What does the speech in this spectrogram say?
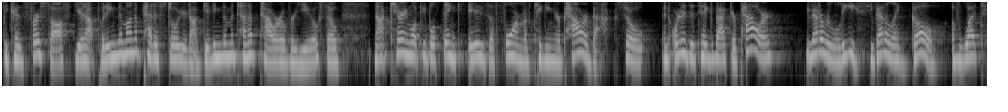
because, first off, you're not putting them on a pedestal, you're not giving them a ton of power over you. So, not caring what people think is a form of taking your power back. So, in order to take back your power, you got to release, you got to let go of what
